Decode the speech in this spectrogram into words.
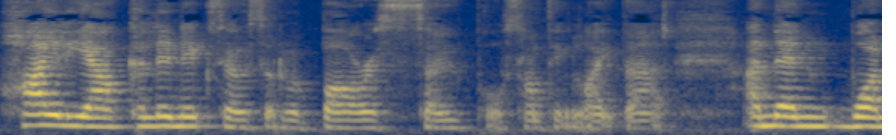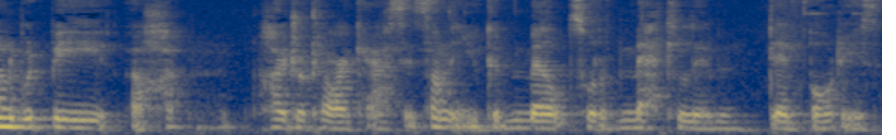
highly alkalinic, so sort of a bar of soap or something like that. And then one would be a hydrochloric acid, something you could melt sort of metal in dead bodies.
